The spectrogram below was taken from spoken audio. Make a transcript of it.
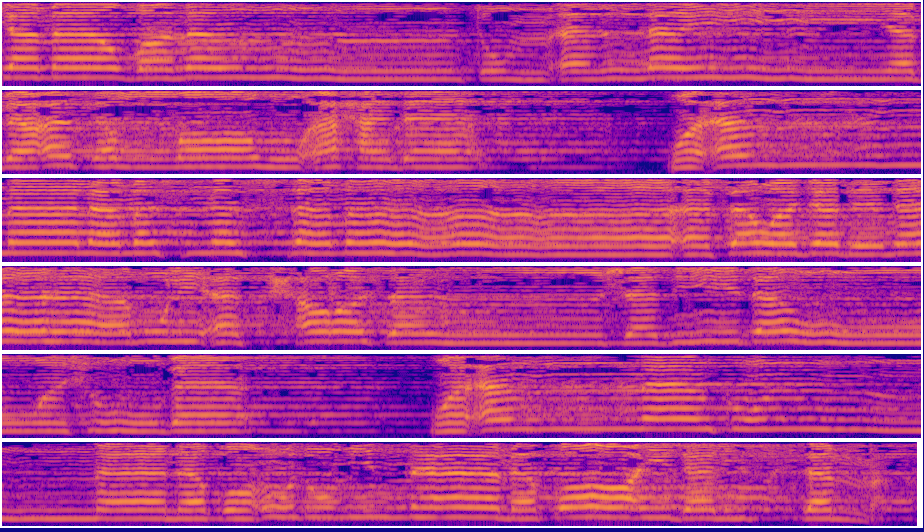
كما ظننتم أن لن يبعث الله أحدا وأنا لمسنا السماء فوجدناها ملئت حرسا شديدا وشوبا وأنا كنا نقعد منها مقاعد للسمع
